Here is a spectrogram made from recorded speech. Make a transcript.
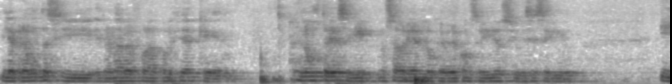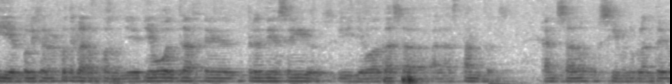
Y le pregunta si Jordan Belfort al policía que no gustaría seguir, no sabría lo que habría conseguido si hubiese seguido. Y el policía le responde, claro, cuando lle- llevo el traje tres días seguidos y llego a casa a las tantas, cansado, pues sí, me lo planteo.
